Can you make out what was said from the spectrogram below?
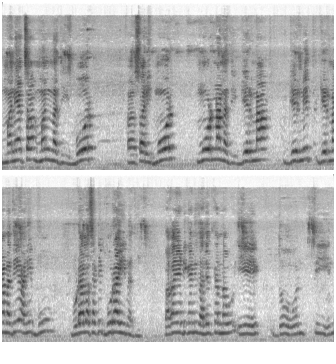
मन्याचा मन नदी. बोर सॉरी मोर मोरणा नदी. गिरणा गिरणीत गिरणा नदी आणि बू बुडालासाठी बुराई नदी. बघा या ठिकाणी झालेत का नऊ? एक दोन तीन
